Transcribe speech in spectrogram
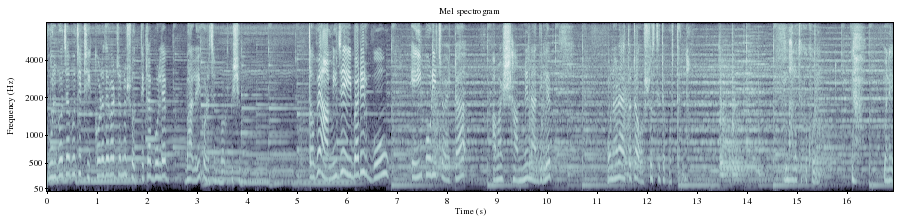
ভুল বোঝাবুঝি ঠিক করে দেওয়ার জন্য সত্যিটা বলে ভালোই করেছেন, বড় পিসিমা। তবে আমি যে এই বাড়ির বউ, এই পরিচয়টা আমার সামনে না দিলে ওনারা এতটা অস্বস্তিতে পড়তেন না। ভালো থেকো খড়ি মানে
